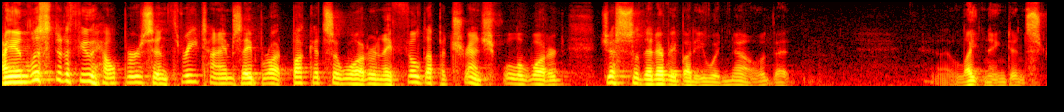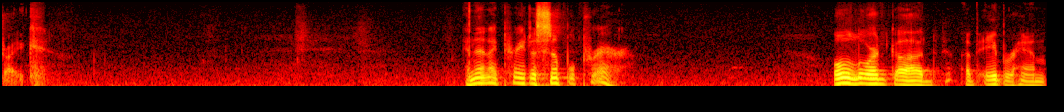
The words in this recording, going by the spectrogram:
I enlisted a few helpers, and three times they brought buckets of water and they filled up a trench full of water just so that everybody would know that uh, lightning didn't strike. And then I prayed a simple prayer. O Lord God of Abraham,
